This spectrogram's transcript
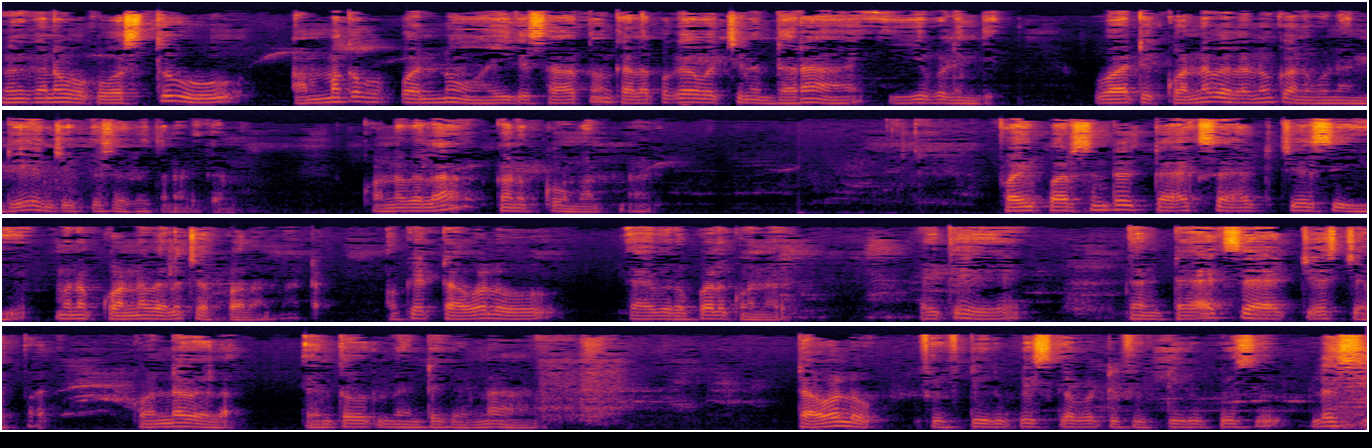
అందుకని ఒక వస్తువు అమ్మకపు పన్ను ఐదు శాతం కలపగా వచ్చిన ధర ఇవ్వబడింది వాటి కొన్న వెలను కనుగొనండి అని చెప్పేసి అడుగుతున్నాడు కానీ కొన్న వెల కనుక్కోమంటున్నాడు. ఫైవ్ పర్సెంటేజ్ ట్యాక్స్ యాడ్ చేసి మనం కొన్న వెల చెప్పాలన్నమాట. ఓకే టవలు యాభై రూపాయలు కొన్నాడు. అయితే దాని ట్యాక్స్ యాడ్ చేసి చెప్పాలి. కొన్న వెల ఎంత అవుతుందంటే కన్నా టవలు ఫిఫ్టీ రూపీస్ కాబట్టి ఫిఫ్టీ రూపీస్ ప్లస్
